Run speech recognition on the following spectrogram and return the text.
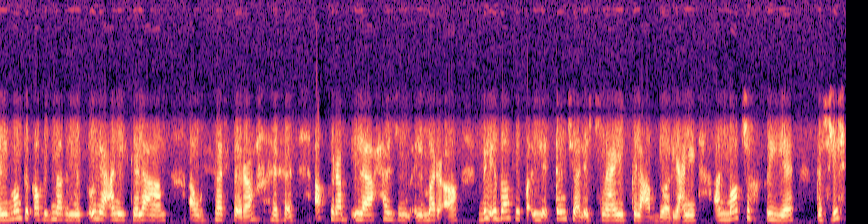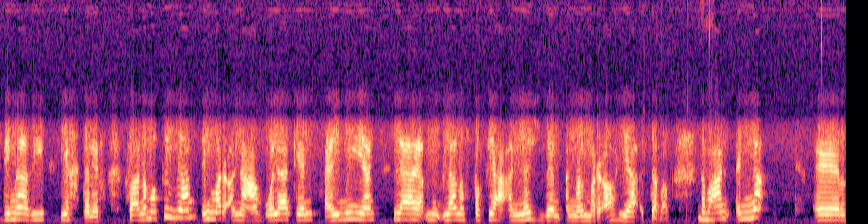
المنطقة في الدماغ المسؤولة عن الكلام أو الثرثرة أقرب إلى حجم المرأة بالإضافة التنشئة الاجتماعية بتلعب دور. يعني أنماط شخصية تشريح دماغي يختلف. فنمطيا المرأة نعم ولكن علميا لا لا نستطيع أن نجزم أن المرأة هي السبب. طبعا النق آه،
